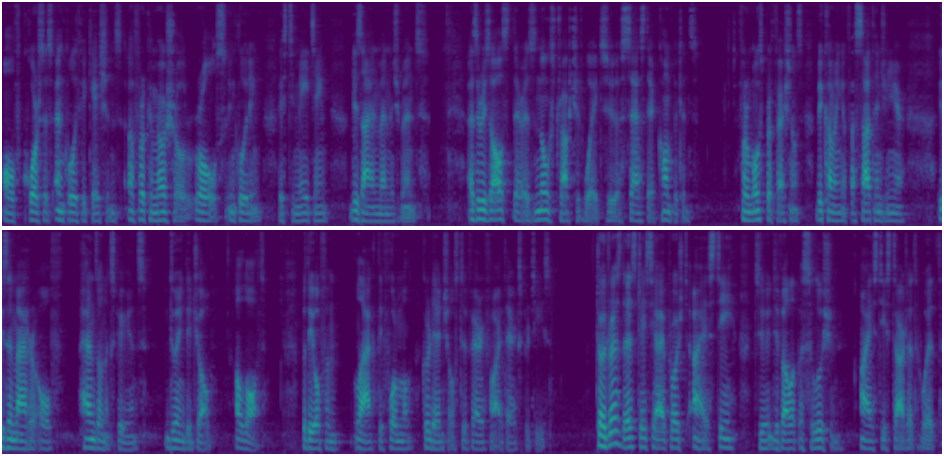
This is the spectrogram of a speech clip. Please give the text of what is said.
of courses and qualifications uh, for commercial roles, including estimating, design management. As a result, there is no structured way to assess their competence. For most professionals, becoming a facade engineer is a matter of hands-on experience, doing the job a lot, but they often lack the formal credentials to verify their expertise. To address this, JCI approached IAST to develop a solution IAST started with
